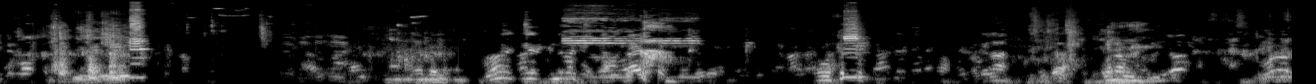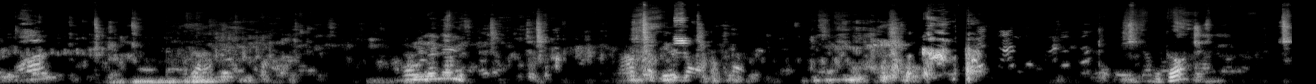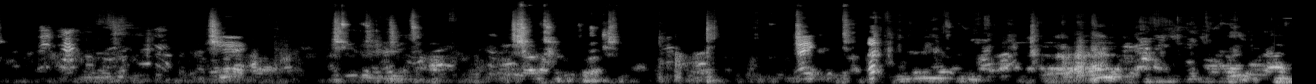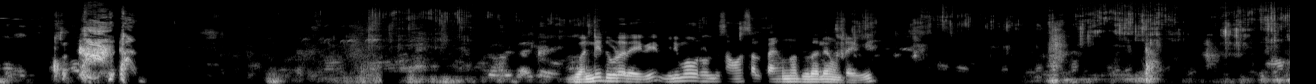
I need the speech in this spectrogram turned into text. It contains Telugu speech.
ఇటు ఇవన్నీ దూడలే ఇవి. మినిమం రెండు సంవత్సరాల పైన ఉన్న దూడలే ఉంటాయి ఇవి.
